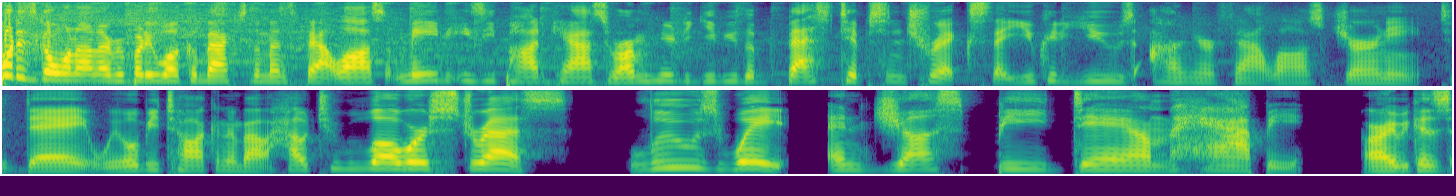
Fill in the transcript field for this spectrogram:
What is going on, everybody? Welcome back to the Men's Fat Loss Made Easy podcast, where I'm here to give you the best tips and tricks that you could use on your fat loss journey. Today, we will be talking about how to lower stress, lose weight, and just be damn happy. All right, because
